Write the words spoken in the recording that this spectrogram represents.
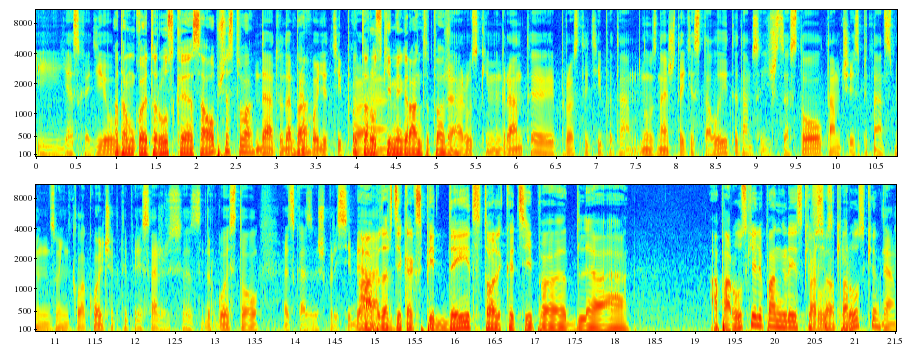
и я сходил. А там какое-то русское сообщество? Да, туда Да? приходят, типа... Это русские мигранты тоже. Да, русские мигранты, просто типа там, ну, знаешь, вот эти столы, ты там садишься за стол, там через 15 минут звонит колокольчик, ты пересаживаешься за другой стол, рассказываешь про себя. А, подожди, как спид-дейт, только типа для... А по-русски или по-английски все? По-русски. По-русски? Да.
